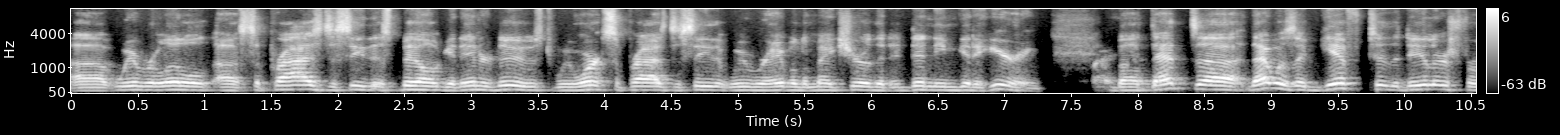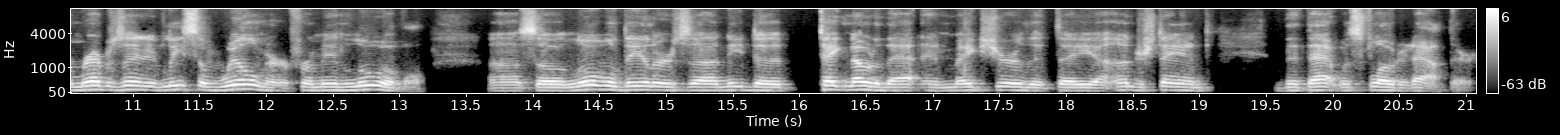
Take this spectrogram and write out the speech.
Uh, we were a little uh, surprised to see this bill get introduced. We weren't surprised to see that we were able to make sure that it didn't even get a hearing. But that uh, that was a gift to the dealers from Representative Lisa Willner from in Louisville. Uh, so Louisville dealers uh, need to take note of that and make sure that they uh, understand that that was floated out there.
